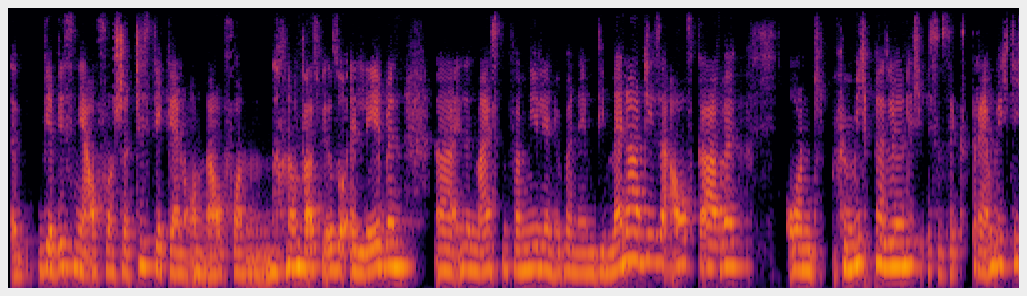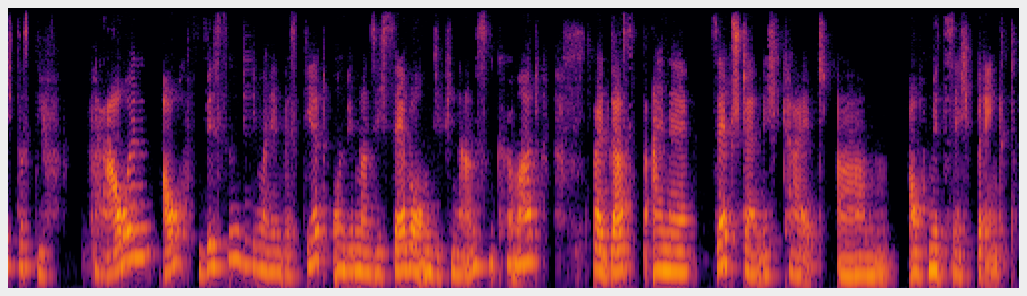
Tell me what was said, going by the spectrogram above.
äh, wir wissen ja auch von Statistiken und auch von was wir so erleben, äh, in den meisten Familien übernehmen die Männer diese Aufgabe. Und für mich persönlich ist es extrem wichtig, dass die Frauen auch wissen, wie man investiert und wie man sich selber um die Finanzen kümmert, weil das eine Selbstständigkeit ähm, auch mit sich bringt.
